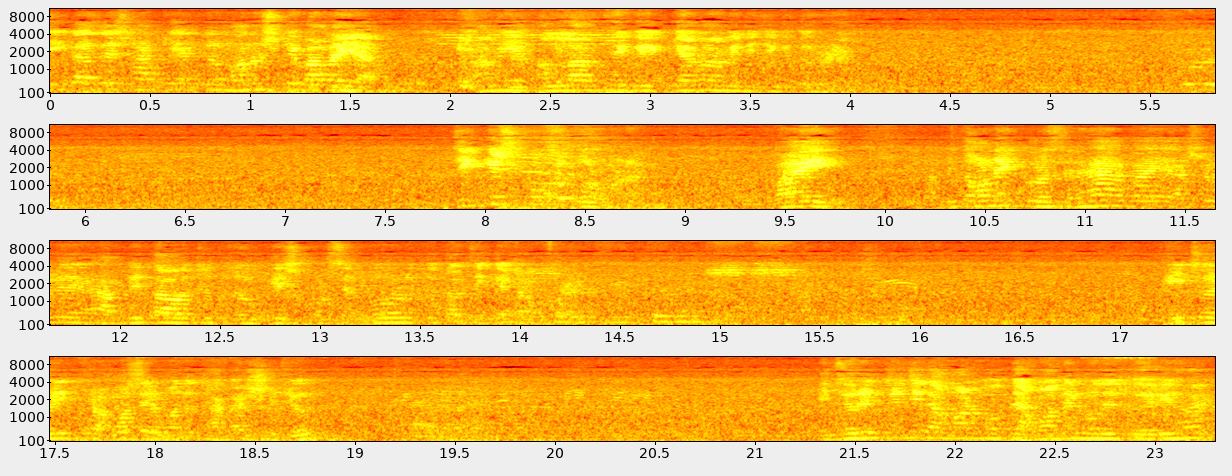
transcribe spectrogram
এই কাজে সাক্ষী একজন মানুষকে বানাইয়া আমি আল্লাহ থেকে কেন আমি নিজেকে জিজ্ঞেস বলব না। ভাই, আপনি তো অনেক করেছেন। হ্যাঁ ভাই, আসলে আপনি জিজ্ঞেস করছেন। তো তা জিজ্ঞাসা করেন। এই চরিত্র আমাদের মধ্যে থাকার সুযোগ। এই চরিত্র যদি আমার মধ্যে, আমাদের মধ্যে তৈরি হয়,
